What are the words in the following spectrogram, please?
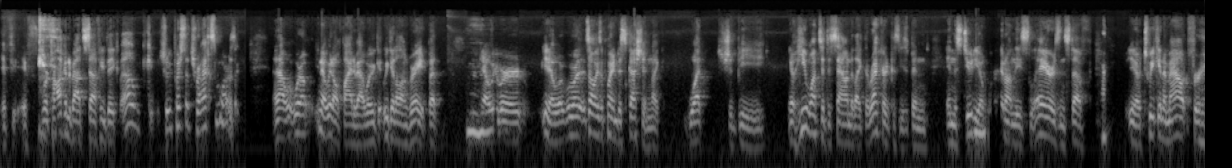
if if we're talking about stuff, he'd be like, "Oh, should we push the tracks more?" I was like, and I, we're you know we don't fight about it. we get, we get along great, but mm-hmm. you know we were you know we're, we're, it's always a point of discussion like what should be you know he wants it to sound like the record because he's been in the studio mm-hmm. working on these layers and stuff you know tweaking them out for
